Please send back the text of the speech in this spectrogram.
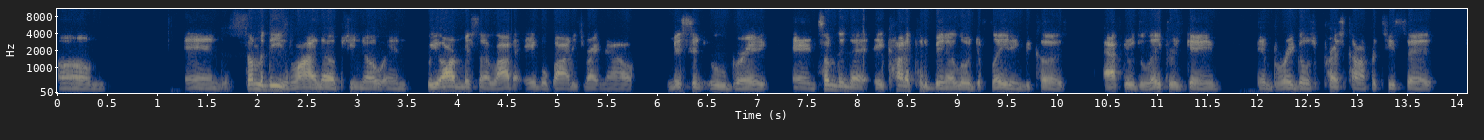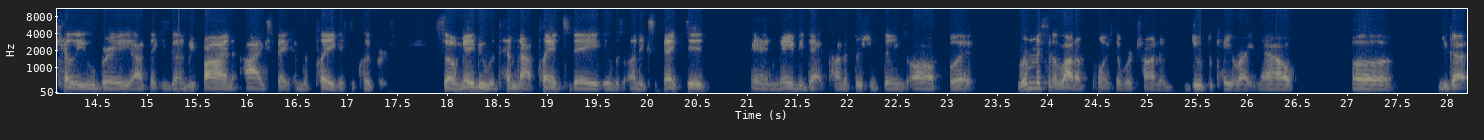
Um, and some of these lineups, you know, and we are missing a lot of able bodies right now, missing Oubre, and something that it kind of could have been a little deflating because after the Lakers game in Borrego's press conference, he said Kelly Oubre, I think he's going to be fine. I expect him to play against the Clippers. So maybe with him not playing today, it was unexpected, and maybe that kind of threw some things off. But we're missing a lot of points that we're trying to duplicate right now. Uh, you got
